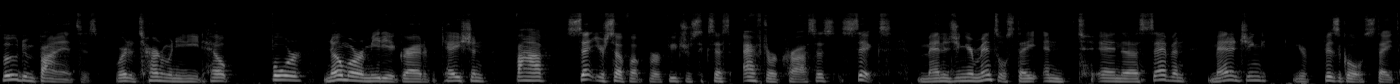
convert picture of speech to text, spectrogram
food and finances. Where to turn when you need help. Four, no more immediate gratification. Five, set yourself up for future success after a crisis. Six, managing your mental state. And, and uh, seven, managing your physical state.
